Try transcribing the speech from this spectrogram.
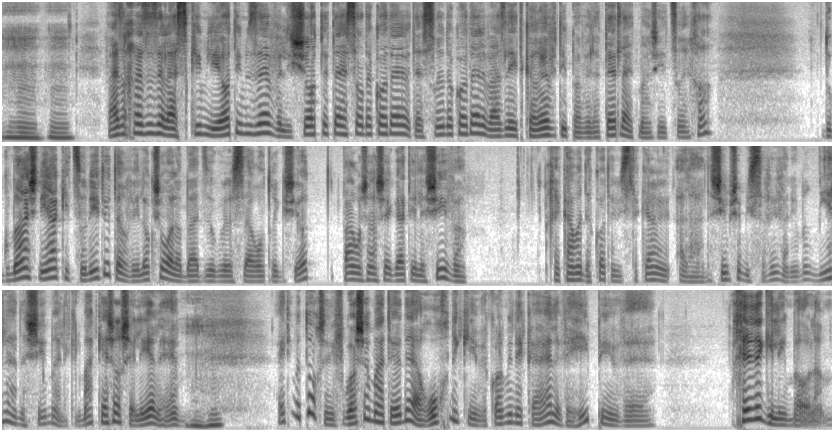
מהמם. ואז אחרי זה זה להסכים להיות עם זה ולשהות את העשר דקות האלה, את העשרים דקות האלה, ואז להתקרב טיפה ולתת לה את מה שהיא צריכה. דוגמה השנייה הקיצונית יותר, והיא לא קשורה לבת זוג ולסערות רגשיות, פעם ראשונה שהגעתי לשיבה, אחרי כמה דקות אני מסתכל על האנשים שמסביב, ואני אומר, מי אלה האנשים האלה? כאילו, מה הקשר שלי אליהם? מהמם. הייתי בטוח שנפגוש שם, אתה יודע, רוחניקים וכל מיני כאלה, והיפים, ו... הכי רגילים בעולם.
